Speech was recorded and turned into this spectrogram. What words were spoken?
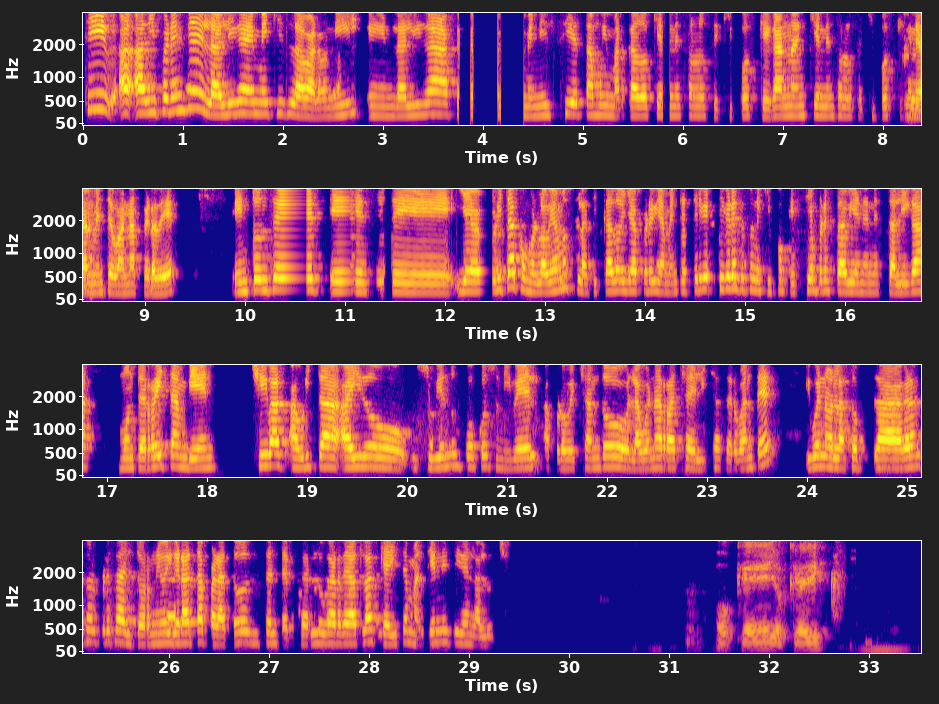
Sí, a, diferencia de la Liga MX, la varonil, en la Liga femenil sí está muy marcado quiénes son los equipos que ganan, quiénes son los equipos que generalmente van a perder. Entonces, este, y ahorita como lo habíamos platicado ya previamente, Tigres es un equipo que siempre está bien en esta liga, Monterrey también, Chivas ahorita ha ido subiendo un poco su nivel, aprovechando la buena racha de Licha Cervantes. Y bueno, la, la gran sorpresa del torneo y grata para todos es el tercer lugar de Atlas, que ahí se mantiene y sigue en la lucha. Ok, ok.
